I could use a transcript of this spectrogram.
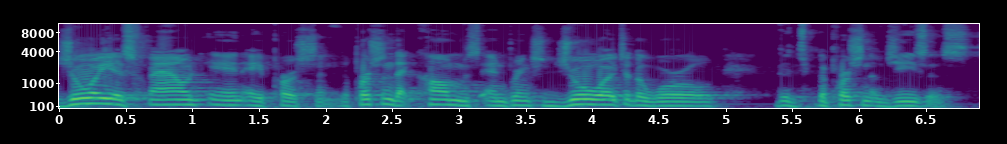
Joy is found in a person, the person that comes and brings joy to the world, the, the person of Jesus.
